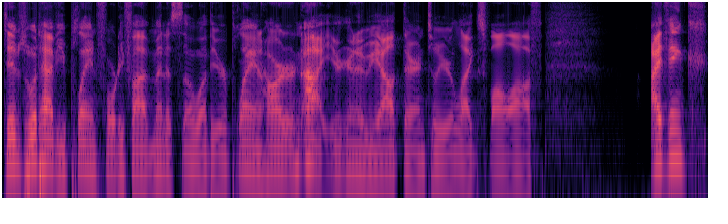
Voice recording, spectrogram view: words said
Thibs would have you playing 45 minutes though, whether you're playing hard or not. You're going to be out there until your legs fall off. I think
